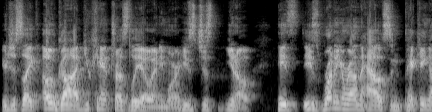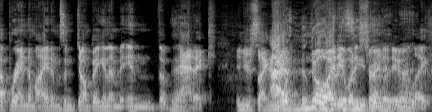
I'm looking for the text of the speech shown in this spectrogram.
you're just like, oh god, you can't trust Leo anymore. He's just you know he's he's running around the house and picking up random items and dumping them in the yeah. attic, and you're just like, I have no what idea what he's trying doing, to do. Right. Like,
